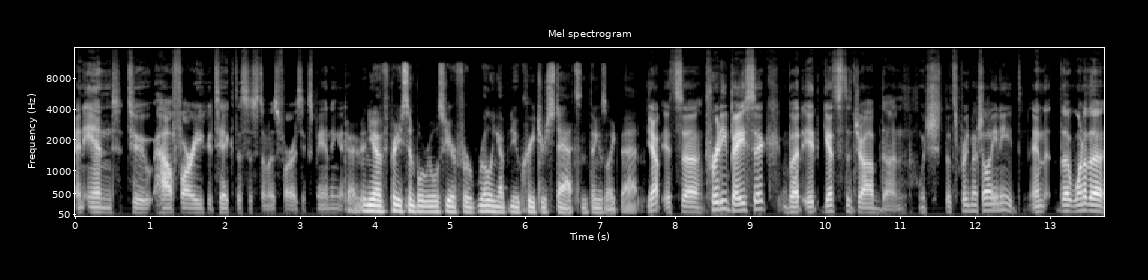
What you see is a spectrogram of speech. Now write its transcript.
an end to how far you could take the system as far as expanding it. Okay. And you have pretty simple rules here for rolling up new creature stats and things like that. Yep, it's uh, pretty basic, but it gets the job done, which that's pretty much all you need. And the one of the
